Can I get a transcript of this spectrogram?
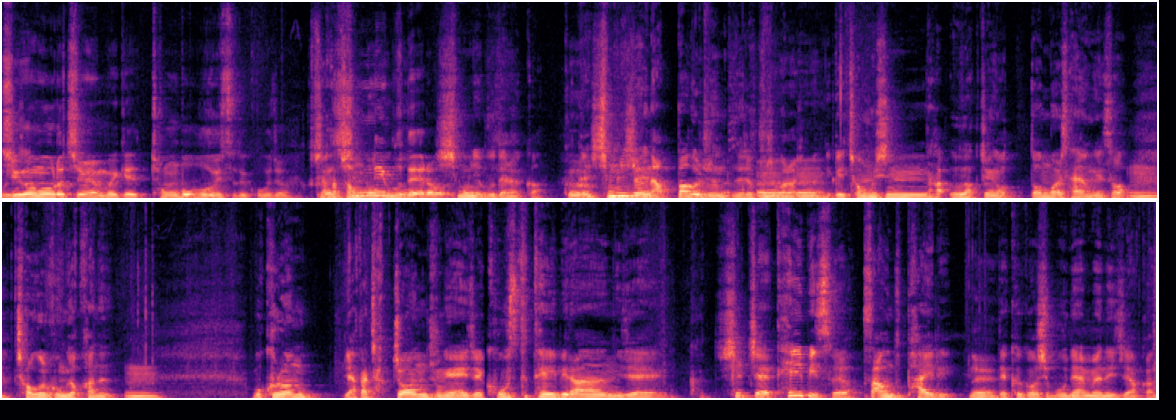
지금으로 치면 뭐 이렇게 정보부일 수도 있고 그죠? 약간 심리 부대라고. 심리 부대랄까? 그- 그러니까 심리적인 압박을 주는 부대죠, 굳이 음, 말하자면. 음. 이게 정신의학적인 어떤 걸 사용해서 적을 공격하는 음. 뭐 그런 약간 작전 중에 이제 Ghost Tape라는 이제 그 실제 테이프 있어요. 사운드 파일이. 네. 근데 그것이 뭐냐면 이제 약간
